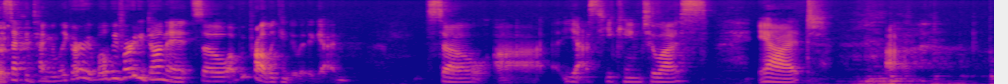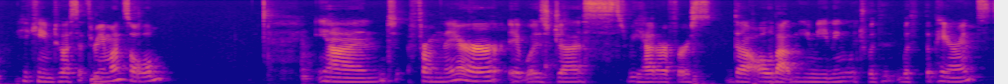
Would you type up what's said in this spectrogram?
the second time you're like, all right, well, we've already done it, so we probably can do it again. So, uh, yes, he came to us at, uh, he came to us at three months old. And from there, it was just we had our first the all about me meeting, which with with the parents.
